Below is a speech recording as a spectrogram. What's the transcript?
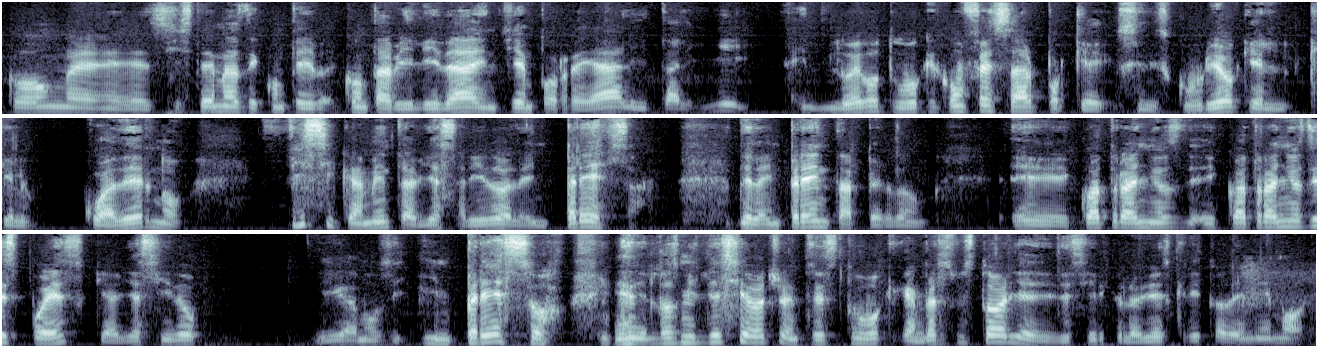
con sistemas de contabilidad en tiempo real y tal. Y luego tuvo que confesar porque se descubrió que el, que el cuaderno físicamente había salido de la impresa, de la imprenta, perdón, eh, cuatro, años, cuatro años después, que había sido, digamos, impreso en el 2018, entonces tuvo que cambiar su historia y decir que lo había escrito de memoria.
